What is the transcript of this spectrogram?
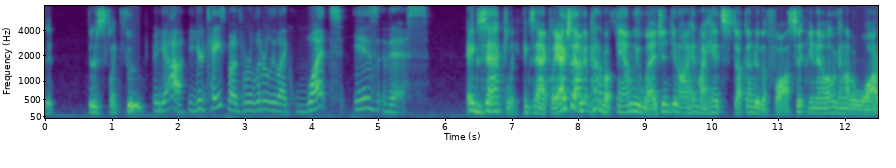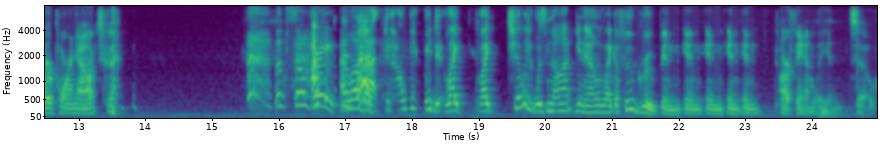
that there's like food. Yeah, your taste buds were literally like, "What is this?" Exactly, exactly. Actually, I'm kind of a family legend. You know, I had my head stuck under the faucet. You know, kind of the water pouring out. That's so great. I love West, that. You know, we, we did like like chili was not you know like a food group in in in in in our family, and so.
